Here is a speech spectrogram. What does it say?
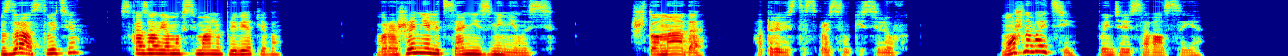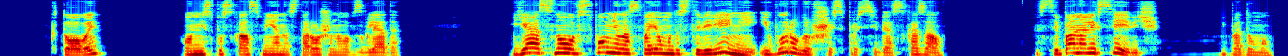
«Здравствуйте», — сказал я максимально приветливо. Выражение лица не изменилось. «Что надо?» — отрывисто спросил Киселев. «Можно войти?» — поинтересовался я. «Кто вы?» Он не спускал с меня настороженного взгляда. Я снова вспомнил о своем удостоверении и, выругавшись про себя, сказал. «Степан Алексеевич!» И подумал.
